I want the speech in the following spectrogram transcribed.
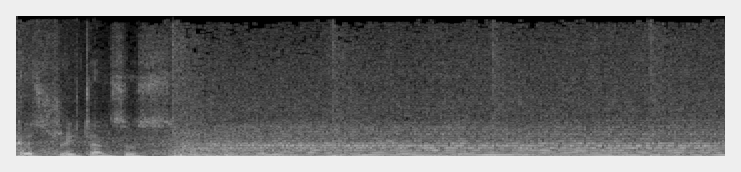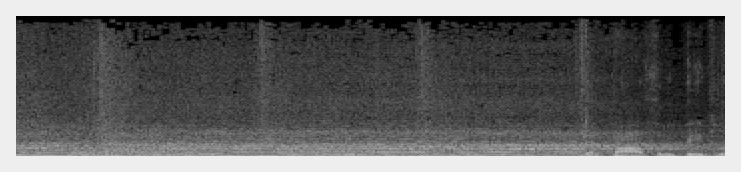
History tells us. That powerful people.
